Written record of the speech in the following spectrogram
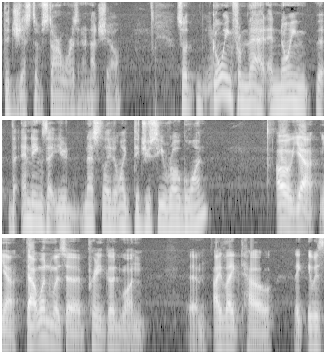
the gist of Star Wars in a nutshell. So going from that and knowing the, the endings that you necessarily don't like, did you see Rogue One? Oh yeah, yeah. That one was a pretty good one. Um, I liked how like it was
